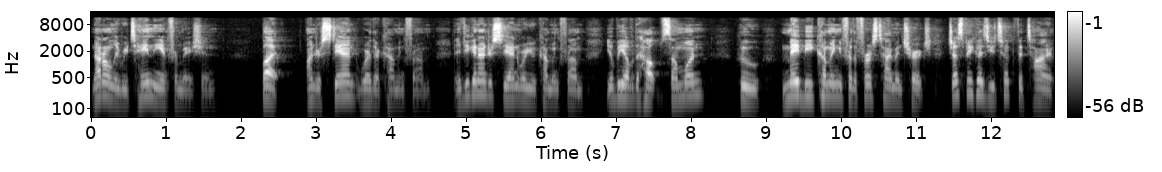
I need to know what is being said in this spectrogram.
not only retain the information, but understand where they're coming from. And if you can understand where you're coming from, you'll be able to help someone who may be coming for the first time in church just because you took the time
